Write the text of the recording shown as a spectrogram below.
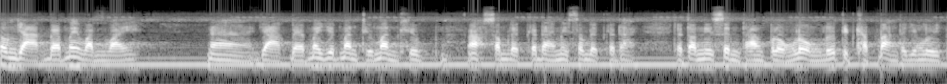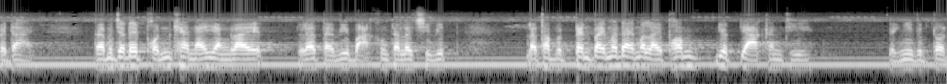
ต้องอยากแบบไม่หวั่นไหวนะอยากแบบไม่ยึดมั่นถือมั่นคืออะสำเร็จก็ได้ไม่สำเร็จก็ได้ แต่ตอนนี้เส้นทางโปร่งโล่งหรือติดขัดบ้างแต่ยังลุยไปได้ แต่มันจะได้ผลแค่ไหนอย่างไร แล้วแต่วิบากของแต่ละชีวิต แล้วถ้าเป็นไปไม่ได้เมื่อไหร่พร้อมหยุดอยากทันที อย่างนี้เป็นต้น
